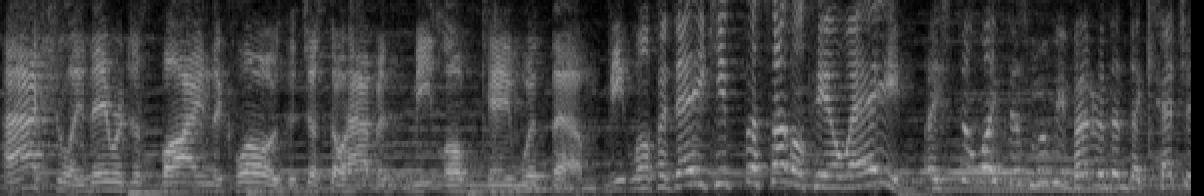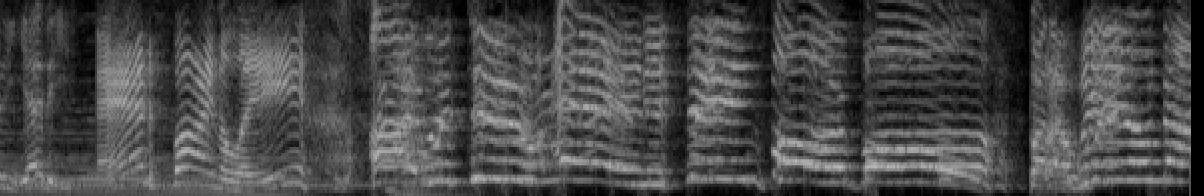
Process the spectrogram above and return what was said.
Actually, they were just buying the clothes. It just so happens Meatloaf came with them. Meatloaf a day keeps the subtlety away. I still like this movie better than To Catch a Yeti. And finally, I would do anything for Boll, but I will not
